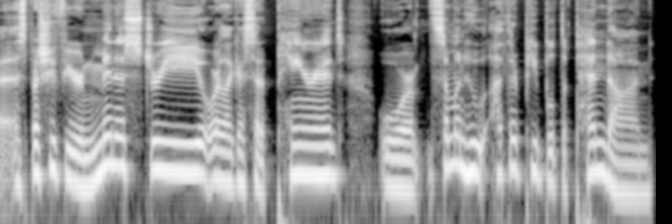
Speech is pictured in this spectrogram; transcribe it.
uh, especially if you're in ministry or, like I said, a parent or someone who other people depend on,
